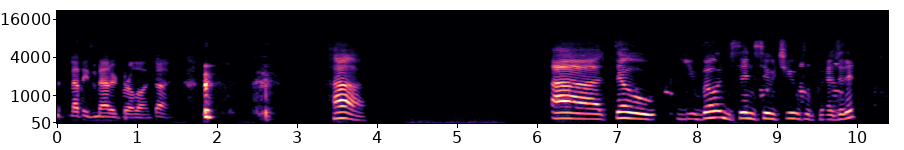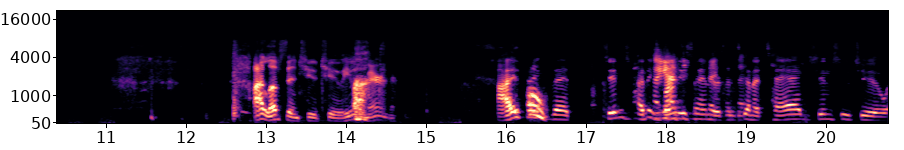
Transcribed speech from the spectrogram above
nothing's mattered for a long time. Huh. Uh, so you voting Shin-Soo Choo for president? I love Shin-Soo Choo. He was a Mariner. I think Oh. that Shin, I think I Bernie. Sanders is going to tag Shin-Soo Choo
